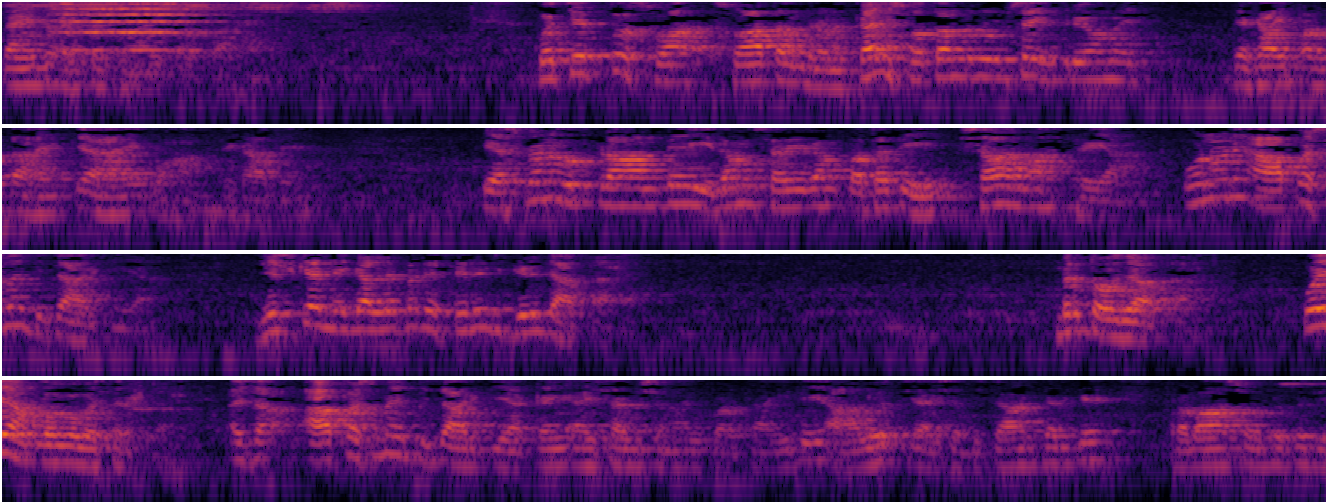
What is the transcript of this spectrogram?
कहीं तो ऐसा सुनाई पड़ता है। क्वचित तो स्वातंत्र कहीं स्वतंत्र रूप से इंद्रियों में दिखाई पड़ता है, क्या है वहाँ दिखाते हैं। यशमन उत्क्रांत इदम शरीरम पतति स न उन्होंने आपस में विचार किया, जिसके निकलने पर शरीर गिर जाता है। मृत हो जाता है। कोई हम लोगों में श्रेष्ठ है। ऐसा आपस में विचार किया, कहीं ऐसा भी सुनाई पड़ता है। यदि आलोच्य ऐसा विचार करके प्रवास हो गए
